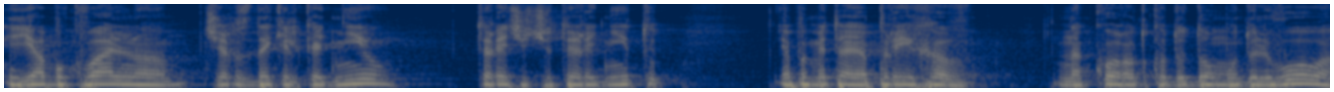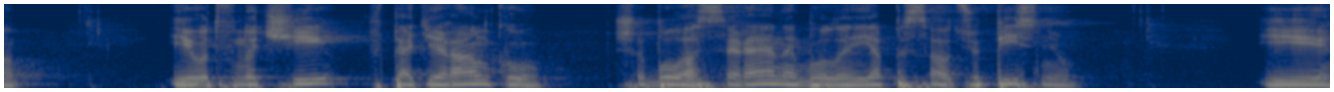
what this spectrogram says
я буквально через декілька днів, 3 чи 4 дні тут, я пам'ятаю, я приїхав на коротко додому до Львова. І от вночі, в п'ятій ранку, ще була сирени, були, я писав цю пісню. І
